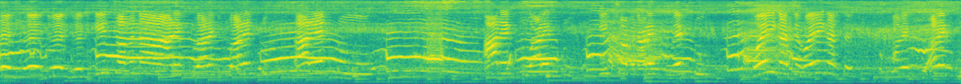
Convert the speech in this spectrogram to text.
এই যে, এই যে, কিচ্ছু হবে না আরেকটু আরেকটু আরেকটু আরেকটু আরেকটু আরেকটু কিচ্ছু হবে না আরেকটু একটু হয়েই গেছে হয়েই গেছে আরেকটু আরেকটু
